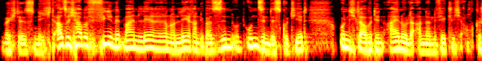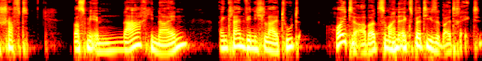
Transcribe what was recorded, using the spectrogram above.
möchte es nicht. Also ich habe viel mit meinen Lehrerinnen und Lehrern über Sinn und Unsinn diskutiert und ich glaube, den einen oder anderen wirklich auch geschafft. Was mir im Nachhinein ein klein wenig leid tut, heute aber zu meiner Expertise beiträgt.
